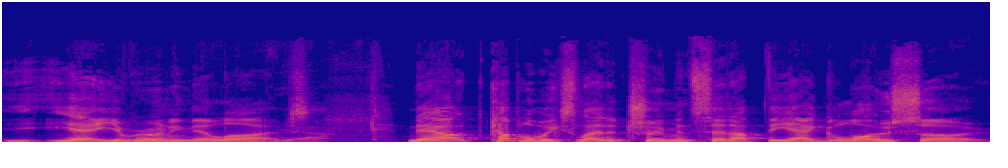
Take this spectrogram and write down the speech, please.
yeah, you're ruining their lives. Yeah. Now, a couple of weeks later, Truman set up the AGLOSO,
